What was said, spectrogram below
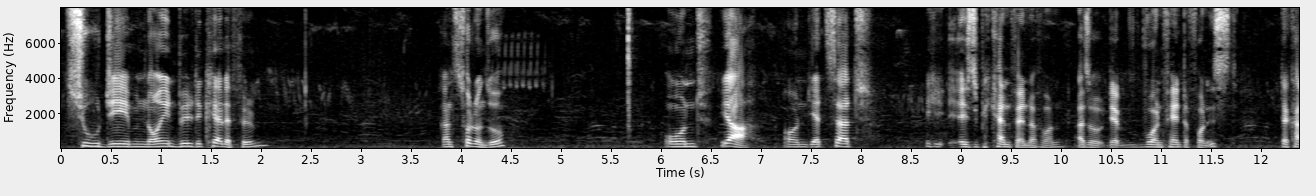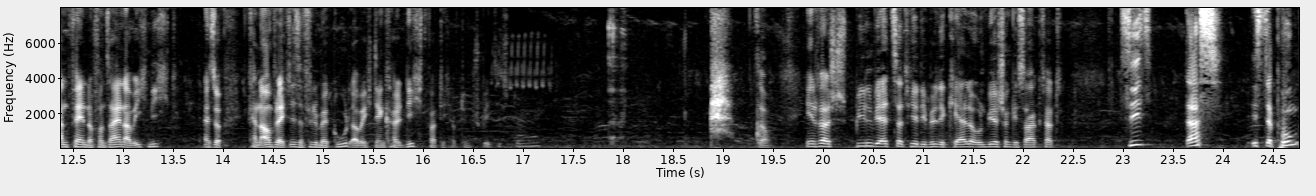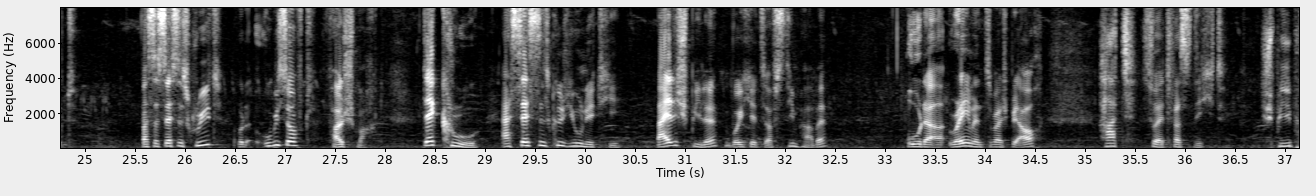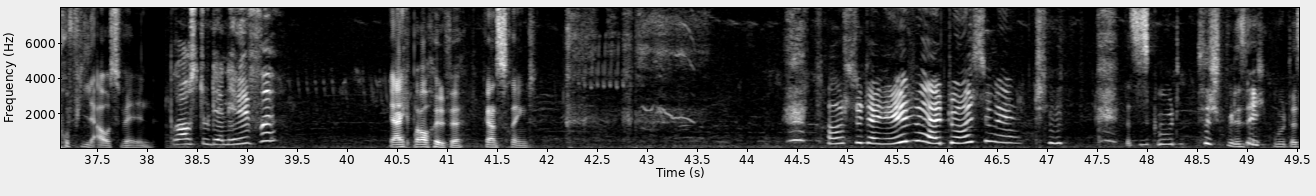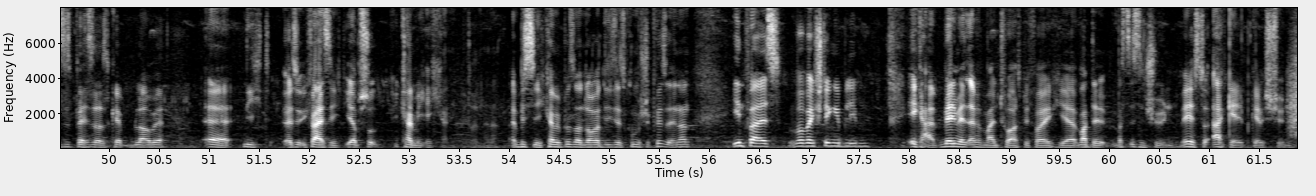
zu dem neuen wilde Kerle Film. Ganz toll und so. Und ja, und jetzt hat. Ich, ich bin kein Fan davon. Also, der, wo ein Fan davon ist, der kann Fan davon sein, aber ich nicht. Also, keine Ahnung, vielleicht ist der Film ja gut, aber ich denke halt nicht. Warte, ich hab den Spezies. So, jedenfalls spielen wir jetzt halt hier die wilde Kerle und wie er schon gesagt hat, sieht, das ist der Punkt, was Assassin's Creed oder Ubisoft falsch macht. Der Crew, Assassin's Creed Unity, beide Spiele, wo ich jetzt auf Steam habe, oder Rayman zum Beispiel auch, hat so etwas nicht. Spielprofile auswählen. Brauchst du denn Hilfe? Ja, ich brauche Hilfe. Ganz dringend. Brauchst du deine Hilfe? Du hast du Das ist gut. Das Spiel ist echt gut. Das ist besser als Captain Blaubeer. Äh, nicht. Also ich weiß nicht. Ich hab schon. Ich kann mich echt gar nicht mehr dran erinnern. Ein bisschen. Ich kann mich bloß noch an dieses komische Quiz erinnern. Jedenfalls, wo war ich stehen geblieben? Egal. Wählen wir jetzt einfach mal ein Tor aus, bevor ich hier. Warte, was ist denn schön? Wer ist so? Ah, gelb. Gelb ist schön.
